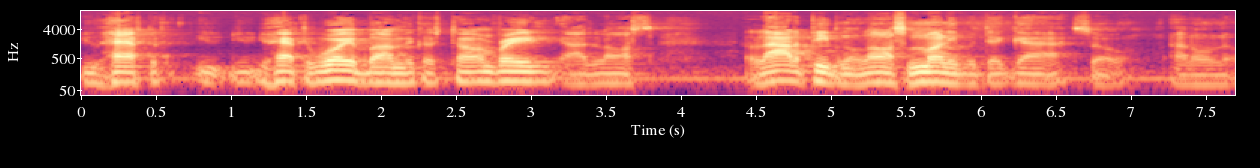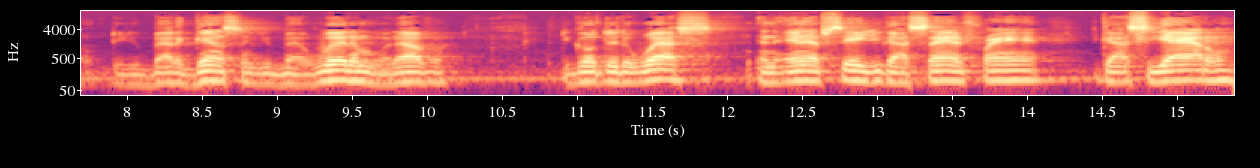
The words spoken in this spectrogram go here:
You have to you, you have to worry about him because Tom Brady, I lost a lot of people have lost money with that guy. So I don't know. Do you bet against him? You bet with him? Whatever. You go to the West in the NFC. You got San Fran. You got Seattle.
